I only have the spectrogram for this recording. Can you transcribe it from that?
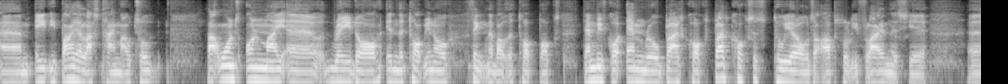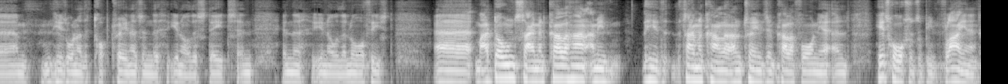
um, 80 Beyer last time out. So that one's on my uh, radar in the top, you know, thinking about the top box. Then we've got Emro, Brad Cox. Brad Cox's two-year-olds are absolutely flying this year. Um, he's one of the top trainers in the you know the states and in the you know the northeast. Uh, Madone Simon Callaghan. I mean, he Simon Callaghan trains in California, and his horses have been flying in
